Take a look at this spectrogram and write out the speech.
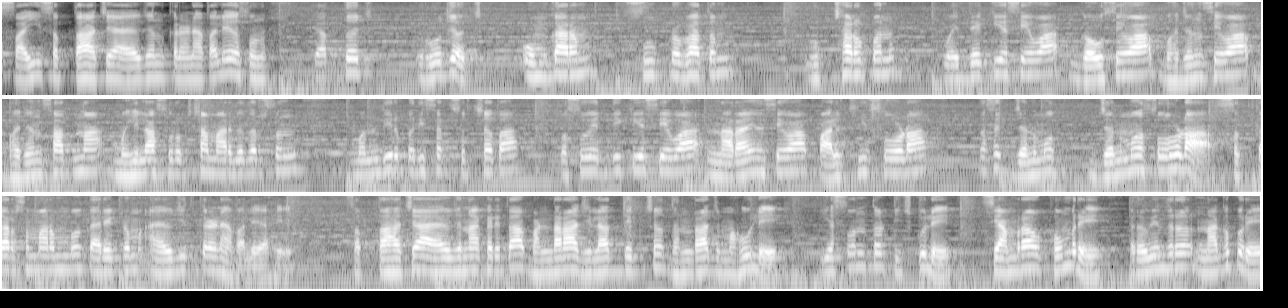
साई सप्ताहाचे आयोजन करण्यात आले असून त्यातच रोजच ओंकारम सुप्रभातम वृक्षारोपण वैद्यकीय सेवा गौसेवा भजन सेवा भजन साधना महिला सुरक्षा मार्गदर्शन मंदिर परिसर स्वच्छता पशुवैद्यकीय सेवा नारायण सेवा पालखी सोहळा तसेच जन्म जन्मसोहळा सत्कार समारंभ कार्यक्रम आयोजित करण्यात आले आहे सप्ताहाच्या आयोजनाकरिता भंडारा जिल्हाध्यक्ष धनराज माहुले यशवंत टिचकुले श्यामराव ठोंबरे रवींद्र नागपुरे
